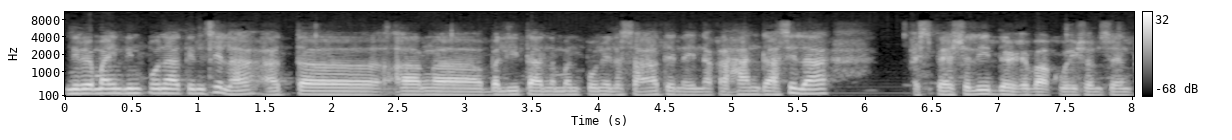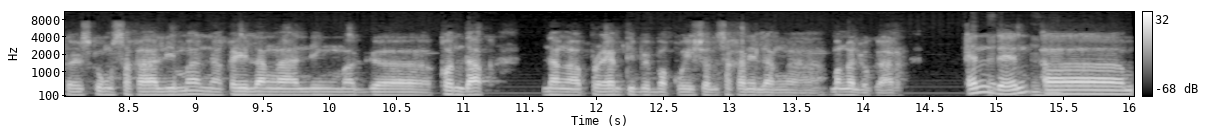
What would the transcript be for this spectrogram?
ni-remind din po natin sila at uh, ang uh, balita naman po nila sa atin ay nakahanda sila especially their evacuation centers kung sakali man na kailanganing mag-conduct ng uh, preemptive evacuation sa kanilang uh, mga lugar. And then, Mhm. um,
